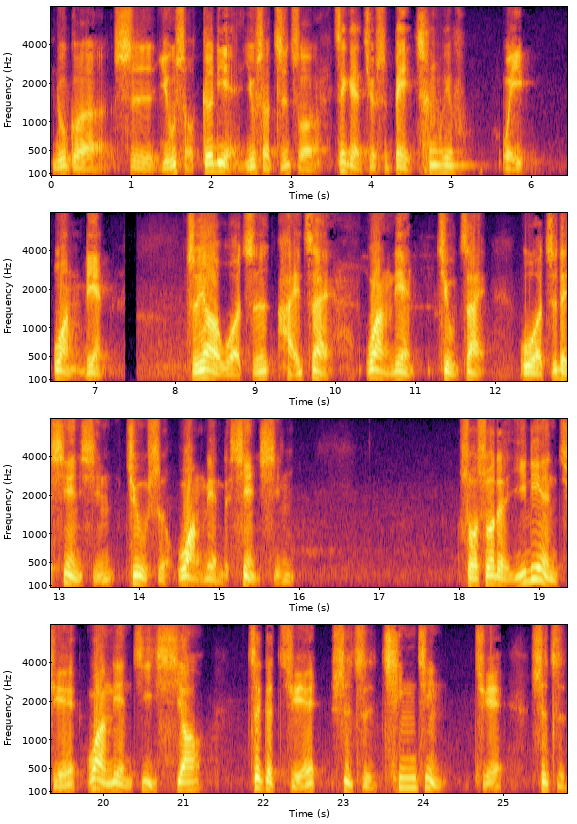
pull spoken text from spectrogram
如果是有所割裂、有所执着，这个就是被称为为妄念。只要我执还在，妄念就在；我执的现行就是妄念的现行。所说的一念绝，妄念即消，这个绝是指清净绝，是指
